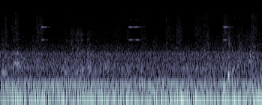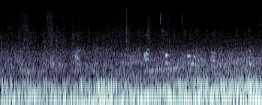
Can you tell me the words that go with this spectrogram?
그럴까? 고민 좀 해가지고. 아, 참, 차원인지 맞아. 진짜 비싸.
